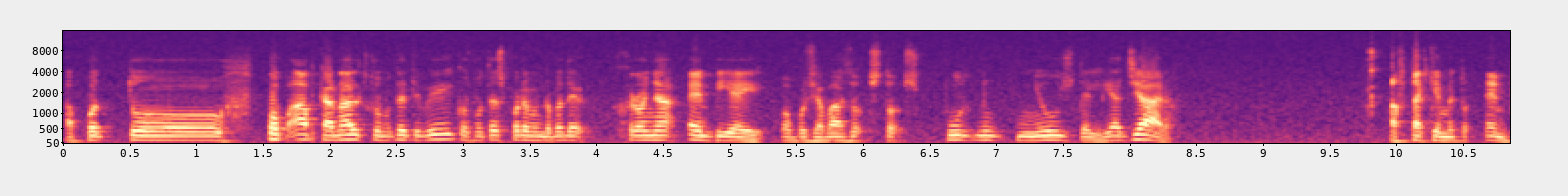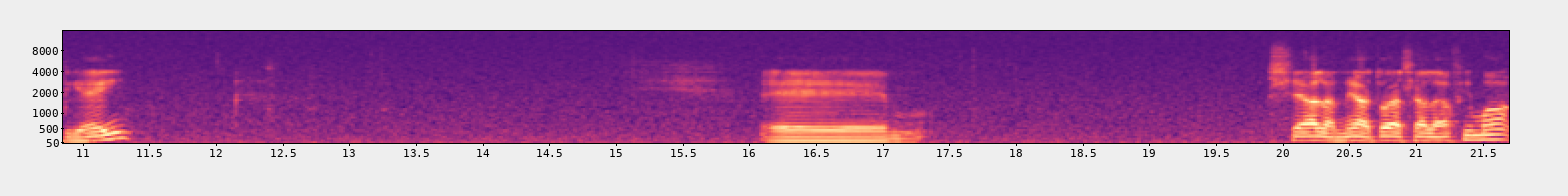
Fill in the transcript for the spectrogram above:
από το pop-up κανάλι της Κοσμοτέ TV, Κοσμοτέ Sport 75 χρόνια NBA, όπως διαβάζω στο sputniknews.gr. Αυτά και με το MPA. Ε, σε άλλα νέα τώρα, σε άλλα άθλημα.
